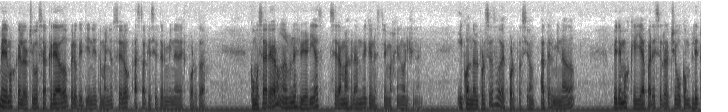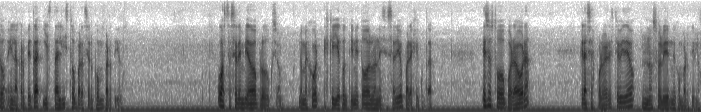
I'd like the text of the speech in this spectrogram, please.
veremos que el archivo se ha creado pero que tiene tamaño 0 hasta que se termine de exportar. Como se agregaron algunas librerías, será más grande que nuestra imagen original. Y cuando el proceso de exportación ha terminado, veremos que ya aparece el archivo completo en la carpeta y está listo para ser compartido. O hasta ser enviado a producción. Lo mejor es que ya contiene todo lo necesario para ejecutar. Eso es todo por ahora. Gracias por ver este video, no se olviden de compartirlo.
